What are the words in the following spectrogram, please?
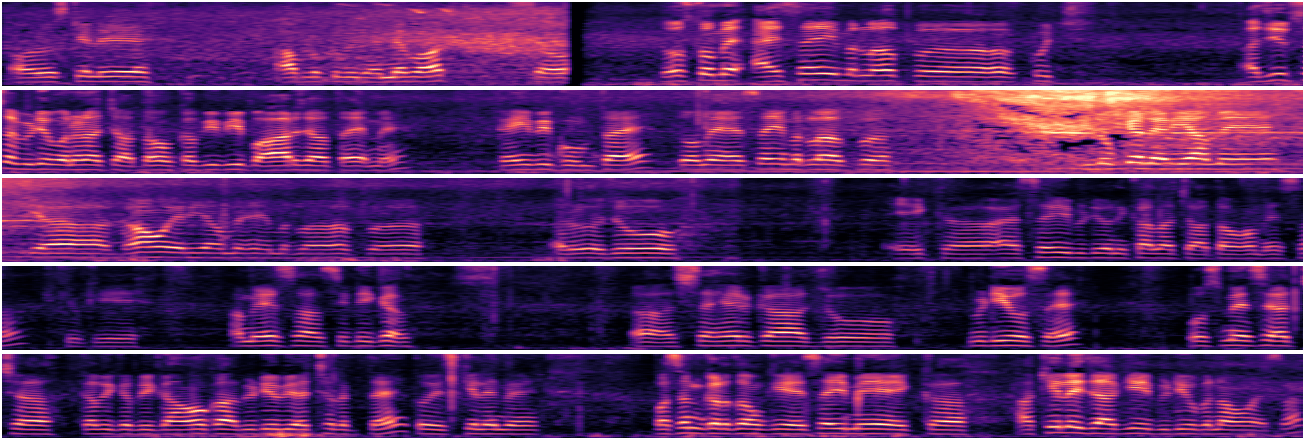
और उसके लिए आप लोग को भी धन्यवाद। सो so, दोस्तों मैं ऐसा ही मतलब कुछ अजीब सा वीडियो बनाना चाहता हूँ। कभी भी बाहर जाता है मैं कहीं भी घूमता है तो मैं ऐसा ही मतलब लोकल एरिया में या गाँव एरिया में मतलब जो एक ऐसा ही वीडियो निकालना चाहता हूँ हमेशा क्योंकि हमेशा सिटी का शहर का जो वीडियोस है। उसमें से अच्छा कभी कभी गाँव का वीडियो भी अच्छा लगता है तो इसके लिए मैं पसंद करता हूँ कि ऐसा ही मैं एक अकेले जाके वीडियो बनाऊँ ऐसा।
